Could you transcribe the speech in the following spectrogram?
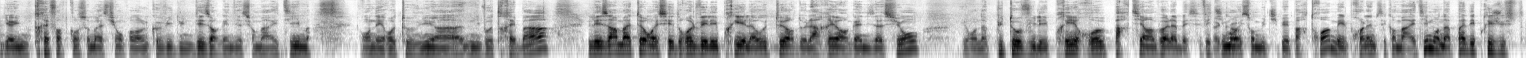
Il y a une très forte consommation pendant le Covid, une désorganisation maritime on est retenu à un niveau très bas. Les armateurs ont essayé de relever les prix à la hauteur de la réorganisation. Et on a plutôt vu les prix repartir un peu à la baisse. Effectivement, ils sont multipliés par 3, mais le problème, c'est qu'en maritime, on n'a pas des prix justes.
